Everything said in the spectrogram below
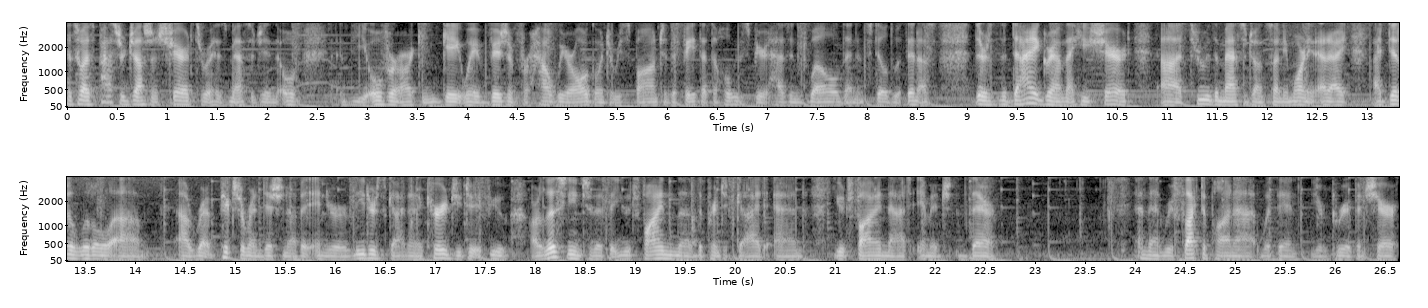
And so, as Pastor Justin shared through his message in the overarching gateway vision for how we are all going to respond to the faith that the Holy Spirit has indwelled and instilled within us, there's the diagram that he shared uh, through the message on Sunday morning. And I, I did a little um, re- picture rendition of it in your leader's guide. And I encourage you to, if you are listening to this, that you would find the, the printed guide and you'd find that image there and then reflect upon that within your group and share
